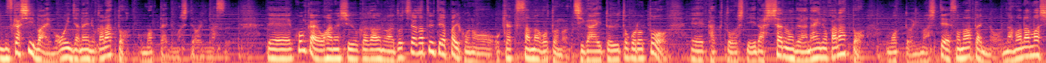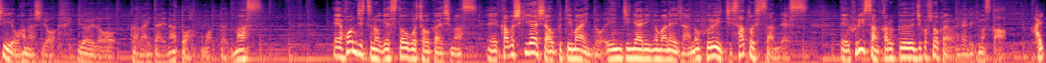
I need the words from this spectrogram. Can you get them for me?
難しい場合も多いんじゃないのかなと思ったりもしております。で、今回お話を伺うのは、どちらかというと、やっぱりこのお客様ごとの違いというところと、えー、格闘していらっしゃるのではないのかなと思っておりまして、そのあたりの生々しいお話をいろいろ伺いたいなと思っております。えー、本日のゲストをご紹介します、えー、株式会社オプティマインドエンジニアリングマネージャーの古市聡さんです、えー、古市さん軽く自己紹介をお願いできますか？はい、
